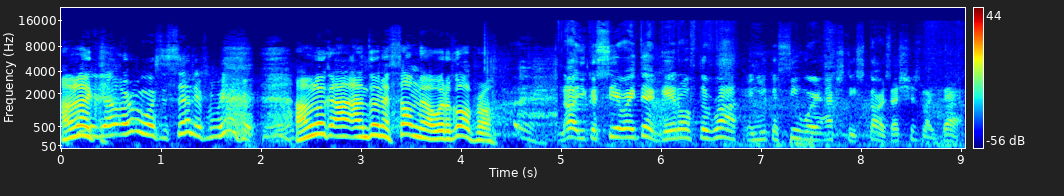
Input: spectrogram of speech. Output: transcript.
I'm like, Yeah, everyone wants to send it from here. I'm look, I- I'm doing a thumbnail with a GoPro. No, you can see it right there. Get off the rock and you can see where it actually starts. That's just like that.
